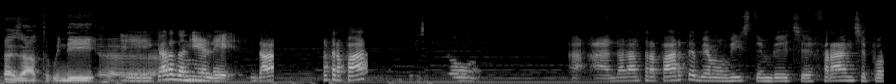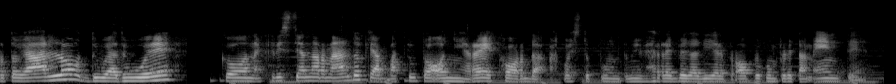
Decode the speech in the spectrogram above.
Esatto, quindi... Eh... E, caro Daniele, dall'altra parte, visto... ah, ah, dall'altra parte abbiamo visto invece Francia e Portogallo 2 a 2 con Cristiano Ronaldo che ha battuto ogni record a questo punto, mi verrebbe da dire proprio completamente.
